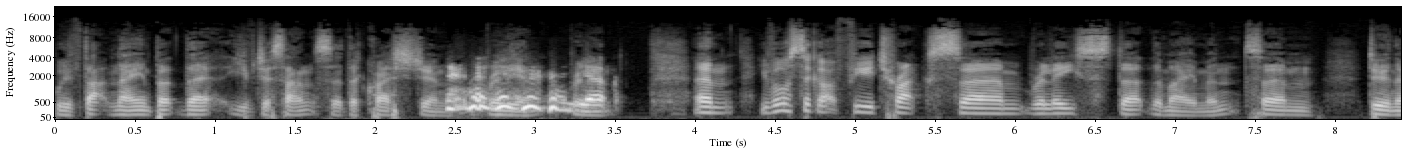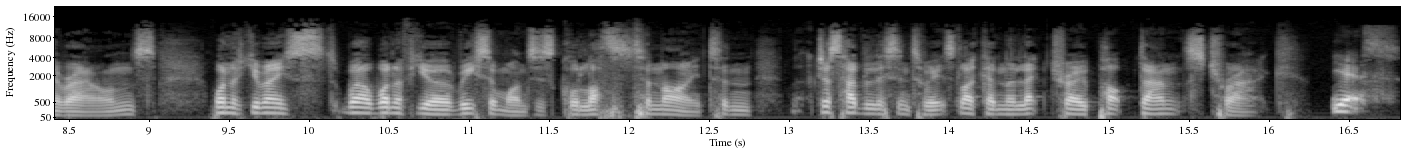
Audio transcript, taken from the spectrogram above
with that name? But that you've just answered the question. Brilliant. Brilliant. Um, you've also got a few tracks um, released at the moment, um, doing the rounds. One of your most well, one of your recent ones is called "Lost Tonight," and just had a listen to it. It's like an electro pop dance track. Yes.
